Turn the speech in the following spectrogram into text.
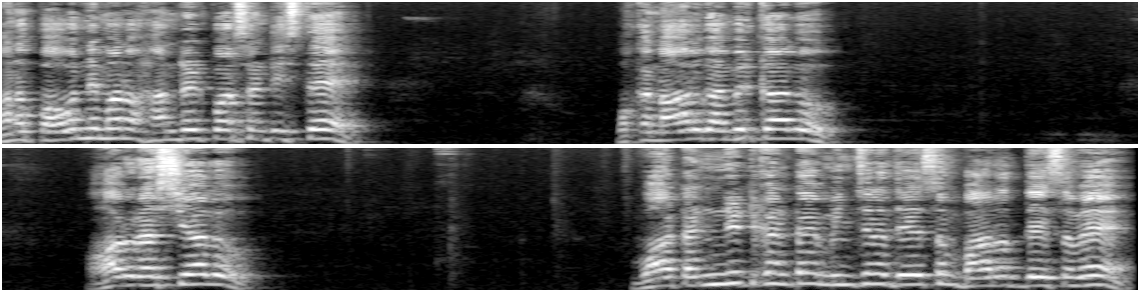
మన పవర్ని మనం హండ్రెడ్ పర్సెంట్ ఇస్తే ఒక నాలుగు అమెరికాలు ఆరు రష్యాలు వాటన్నిటికంటే మించిన దేశం భారతదేశమే.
